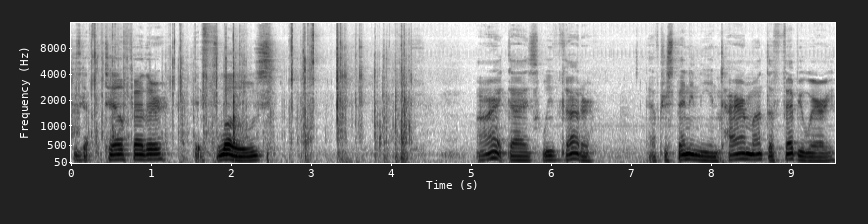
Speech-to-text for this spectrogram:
She's got the tail feather. It flows. Alright guys, we've got her. After spending the entire month of February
